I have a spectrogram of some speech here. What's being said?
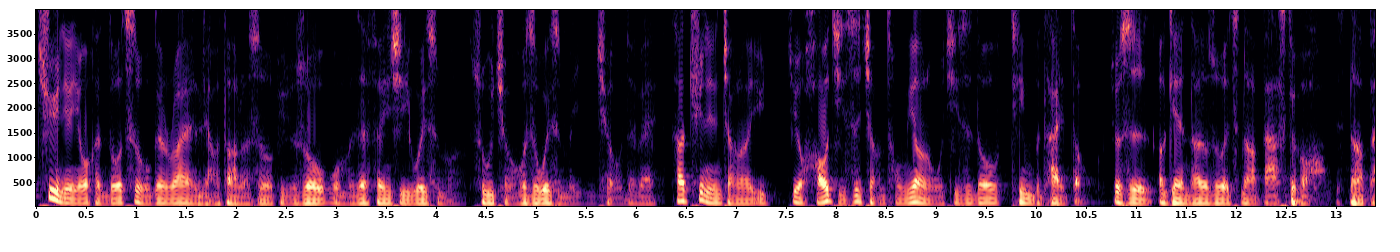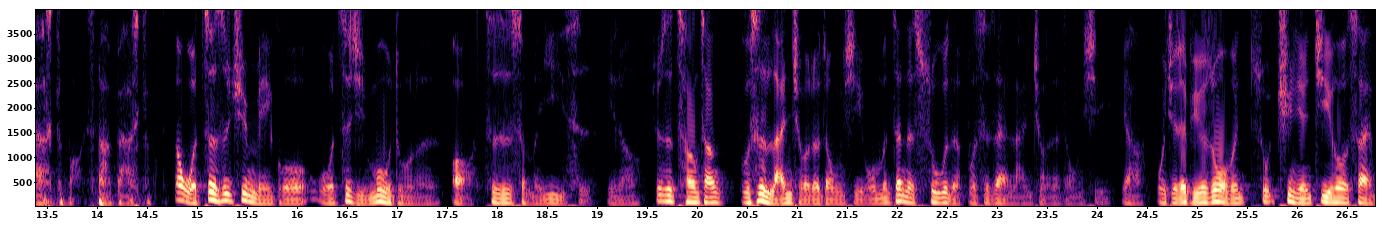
去年有很多次我跟 Ryan 聊到的时候，比如说我们在分析为什么输球或者为什么赢球，对不对？他去年讲了一有好几次讲同样的，我其实都听不太懂。就是 again，他就说 It's not basketball, It's not basketball, It's not basketball。那我这次去美国，我自己目睹了，哦，这是什么意思？You know，就是常常不是篮球的东西，我们真的输的不是在篮球的东西呀。我觉得，比如说我们输去年季后赛，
